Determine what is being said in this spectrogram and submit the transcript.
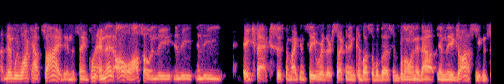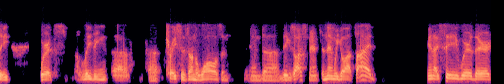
And then we walk outside in the same plant, and then oh, also in the in the in the HVAC system, I can see where they're sucking in combustible dust and blowing it out in the exhaust. You can see where it's leaving uh, uh, traces on the walls and and uh, the exhaust vents. And then we go outside, and I see where they're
